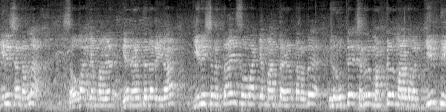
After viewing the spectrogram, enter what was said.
ಗಿರೀಶನಲ್ಲ, ಸೌಭಾಗ್ಯಮ್ಮ ಏನ್ ಹೇಳ್ತಿದ್ದಾರೆ ಈಗ? ಗಿರೀಶನ ತಾಯಿ ಸೌಭಾಗ್ಯಮ್ಮ ಅಂತ ಹೇಳ್ತಾರೆ ಅಂದ್ರೆ ಇದ್ರ ಉದ್ದೇಶ ಅಂದ್ರೆ ಮಕ್ಕಳು ಮಾಡುವ ಕೀರ್ತಿ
